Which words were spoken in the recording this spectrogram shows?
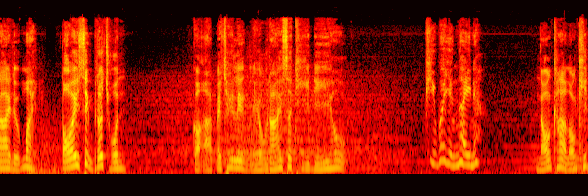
รายหรือไม่ ต่อให้สิ้นพระชน ก็อาจไม่ใช่เรื่องเลวร้ายสัทีเดียว พี่ว่ายังไงนะ น้องข้าลองคิด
